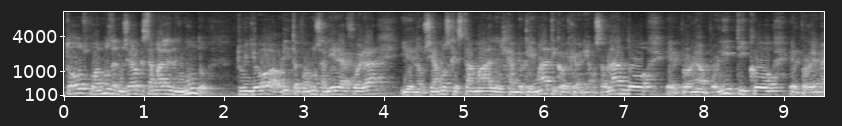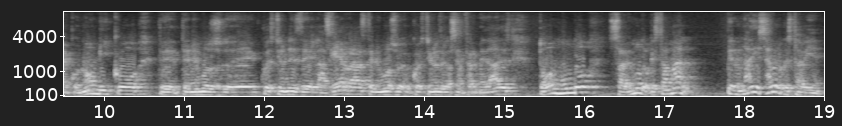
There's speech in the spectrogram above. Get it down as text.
Todos podemos denunciar lo que está mal en el mundo tú y yo ahorita podemos salir afuera y denunciamos que está mal el cambio climático del que veníamos hablando, el problema político, el problema económico, tenemos eh, cuestiones de las guerras, tenemos cuestiones de las enfermedades, todo el mundo sabemos lo que está mal, pero nadie sabe lo que está bien.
